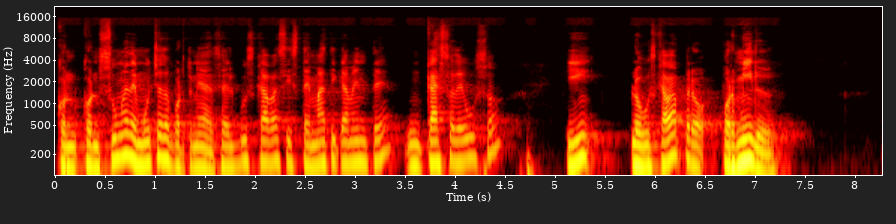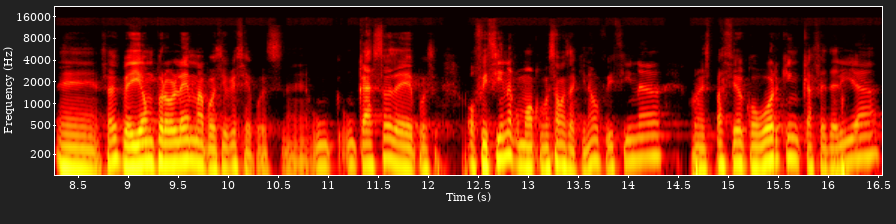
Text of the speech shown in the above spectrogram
con, con suma de muchas oportunidades. Él buscaba sistemáticamente un caso de uso y lo buscaba, pero por mil. Eh, ¿Sabes? Veía un problema, pues yo qué sé, pues eh, un, un caso de pues, oficina, como, como estamos aquí, ¿no? Oficina con espacio de coworking, cafetería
